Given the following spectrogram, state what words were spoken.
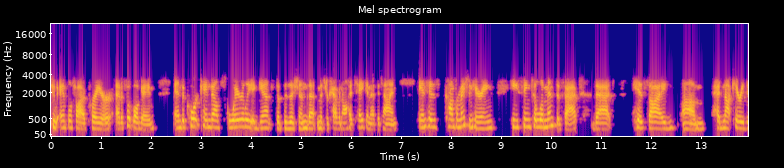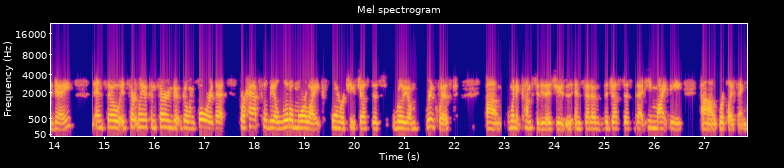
to amplify prayer at a football game? And the court came down squarely against the position that Mr. Kavanaugh had taken at the time. In his confirmation hearings, he seemed to lament the fact that his side um, had not carried the day. And so it's certainly a concern go- going forward that perhaps he'll be a little more like former Chief Justice William Rehnquist um, when it comes to these issues instead of the justice that he might be uh, replacing.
